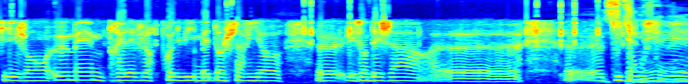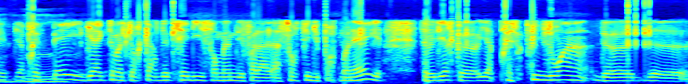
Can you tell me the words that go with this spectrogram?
si les gens eux-mêmes prélèvent leurs produits, mettent dans le chariot, euh, les ont déjà euh, euh, puis après mmh. payent directement avec leur carte de crédit sans même des fois la, la sortie du porte-monnaie, ça veut dire qu'il y a presque plus besoin de, de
